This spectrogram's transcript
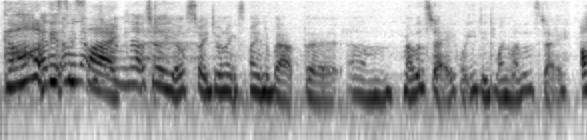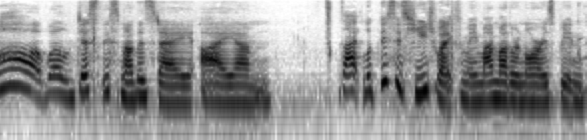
god, And this I mean, is that was, like." I mean, that's really your story. Do you want to explain about the um, Mother's Day, what you did one Mother's Day? Oh well, just this Mother's Day, I um, I, look. This is huge work for me. My mother-in-law has been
